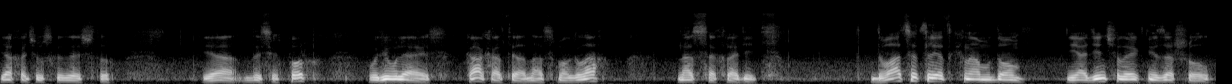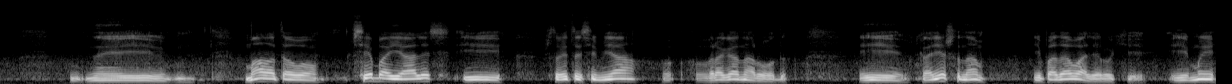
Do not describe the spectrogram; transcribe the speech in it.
я хочу сказать, что я до сих пор удивляюсь, как это она смогла нас сохранить. 20 лет к нам в дом ни один человек не зашел. И мало того, все боялись, и что это семья врага народа. И, конечно, нам не подавали руки. И мы,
